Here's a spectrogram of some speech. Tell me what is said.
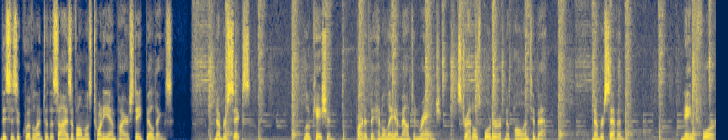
This is equivalent to the size of almost 20 Empire State Buildings. Number 6. Location, part of the Himalaya mountain range, straddles border of Nepal and Tibet. Number 7. Named for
